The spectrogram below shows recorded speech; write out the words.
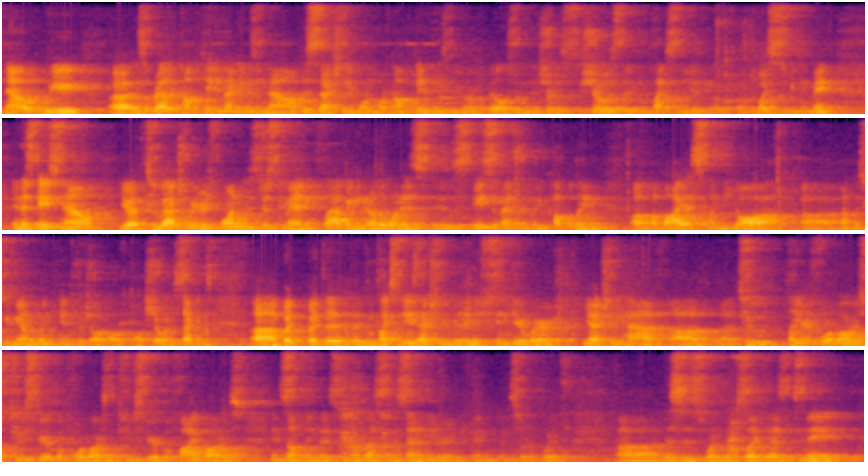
now we, uh, it's a rather complicated mechanism now. This is actually one of the more complicated things we've ever built, and it shows, shows the complexity of, of, devices we can make. In this case now, you have two actuators. One is just commanding flapping, and another one is, is asymmetrically coupling uh, a bias on the yaw, uh, excuse me, on the wing hinge, which I'll, I'll, I'll show in a second. Um, but but the, the complexity is actually really interesting here where you actually have uh, uh, two planar four bars, two spherical four bars, and two spherical five bars in something that's you know, less than a centimeter in, in, in sort of width. Uh, this is what it looks like as it's made.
